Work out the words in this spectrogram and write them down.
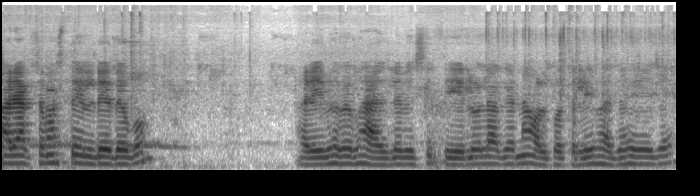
আর এক চামচ তেল দিয়ে দেবো। আর এইভাবে ভাজলে বেশি তেলও লাগে না, অল্প তেলেই ভাজা হয়ে যায়।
